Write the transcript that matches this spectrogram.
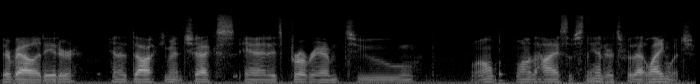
their validator, and the document checks and it's programmed to well, one of the highest of standards for that language.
